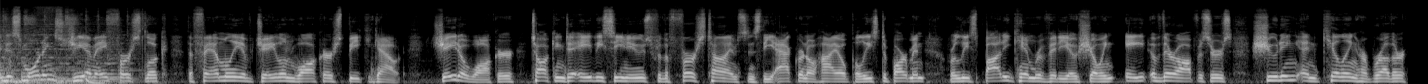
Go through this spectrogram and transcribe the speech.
In this morning's GMA First Look, the family of Jayland Walker speaking out. Jada Walker talking to ABC News for the first time since the Akron, Ohio Police Department released body camera video showing eight of their officers shooting and killing her brother,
